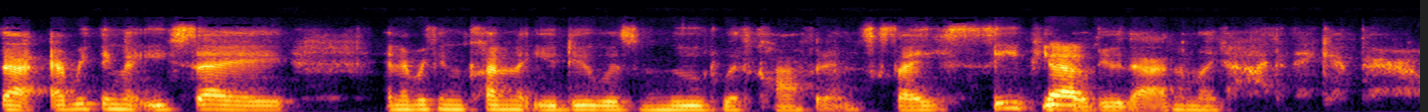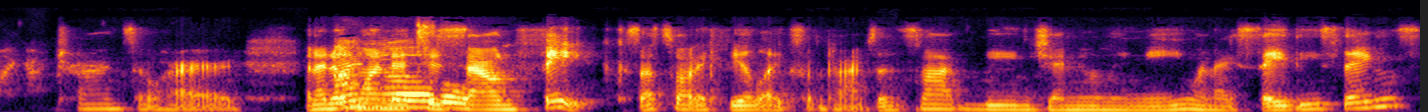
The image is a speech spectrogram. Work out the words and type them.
that everything that you say and everything kind of that you do is moved with confidence? Because I see people yeah. do that and I'm like, ah, how did they get there? Like, I'm trying so hard. And I don't I want know. it to sound fake because that's what I feel like sometimes. It's not being genuinely me when I say these things.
